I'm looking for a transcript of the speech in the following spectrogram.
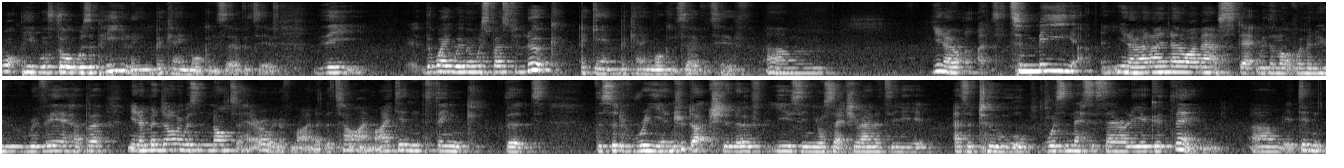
what people thought was appealing became more conservative. The, the way women were supposed to look again became more conservative. Um, you know, to me, you know, and I know I'm out of step with a lot of women who revere her, but, you know, Madonna was not a heroine of mine at the time. I didn't think that the sort of reintroduction of using your sexuality as a tool was necessarily a good thing. Um, it didn't,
